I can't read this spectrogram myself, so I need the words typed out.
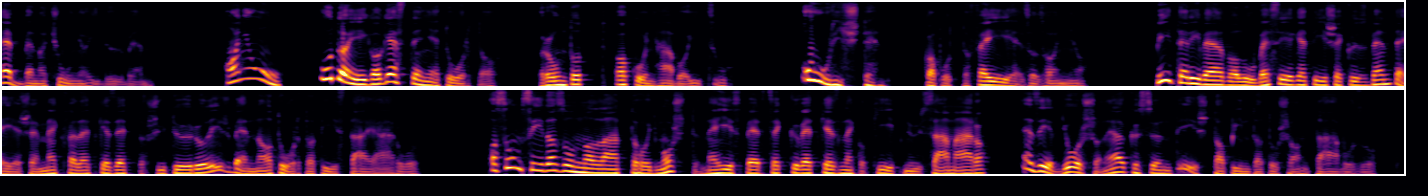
ebben a csúnya időben. – Anyu, odaég a torta! rontott a konyhába Icu. – Úristen! – kapott a fejéhez az anyja. Péterivel való beszélgetése közben teljesen megfeledkezett a sütőről és benne a torta tésztájáról. A szomszéd azonnal látta, hogy most nehéz percek következnek a két nő számára, ezért gyorsan elköszönt és tapintatosan távozott.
